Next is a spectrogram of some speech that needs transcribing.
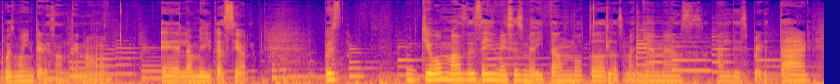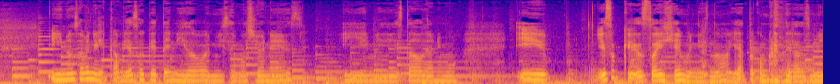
pues muy interesante, ¿no? Eh, la meditación. Pues llevo más de seis meses meditando todas las mañanas al despertar y no saben el cambiazo que he tenido en mis emociones y en mi estado de ánimo. Y, eso que soy Géminis, ¿no? Ya tú comprenderás mi...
